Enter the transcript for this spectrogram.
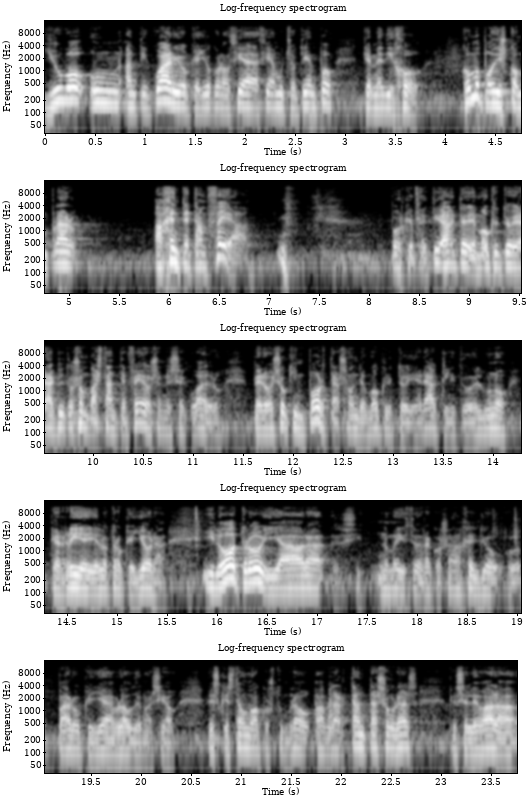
y hubo un anticuario que yo conocía de hacía mucho tiempo que me dijo, ¿cómo podéis comprar a gente tan fea? Porque efectivamente Demócrito y Heráclito son bastante feos en ese cuadro, pero eso que importa son Demócrito y Heráclito, el uno que ríe y el otro que llora. Y lo otro, y ahora, si no me dice otra cosa Ángel, yo paro que ya he hablado demasiado, es que está uno acostumbrado a hablar tantas horas que se le va la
